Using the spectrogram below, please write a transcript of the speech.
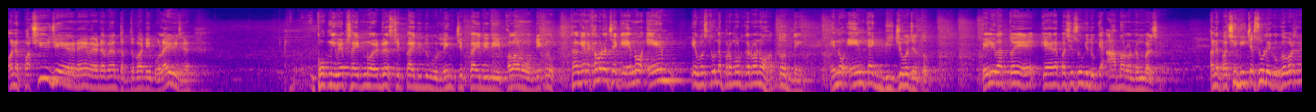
અને પછી જે એને મેડમે ધબધબાટી બોલાવી છે કોકની વેબસાઇટનું એડ્રેસ ચિપકાવી દીધું, લિંક ચિપકાવી દીધી, ફલાણું ઢીકણું કારણ કે એને ખબર છે કે એનો એમ એ વસ્તુને પ્રમોટ કરવાનો હતો જ નહીં. એનો એમ કંઈક બીજો જ હતો. પહેલી વાત તો એ કે એણે પછી શું કીધું કે આ મારો નંબર છે. અને પછી નીચે શું લખ્યું ખબર છે?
